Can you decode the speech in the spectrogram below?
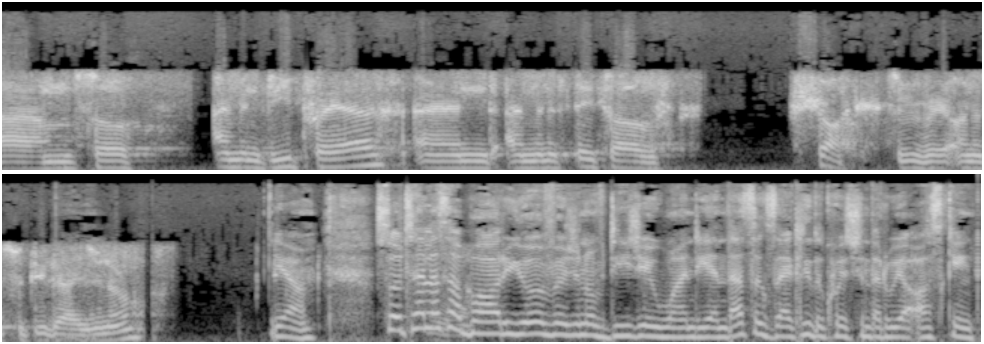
Um, so I'm in deep prayer and I'm in a state of shock, To be very honest with you guys, you know. Yeah. So tell us about your version of DJ Wandi, and that's exactly the question that we are asking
